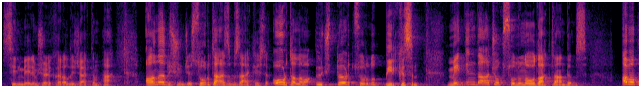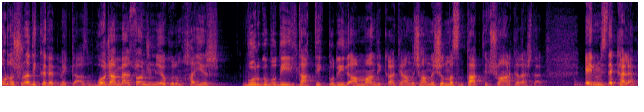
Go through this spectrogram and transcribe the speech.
silmeyelim şöyle karalayacaktım. Ha. Ana düşünce soru tarzımız arkadaşlar ortalama 3-4 soruluk bir kısım. Metnin daha çok sonuna odaklandığımız. Ama burada şuna dikkat etmek lazım. Hocam ben son cümleyi okudum. Hayır. Vurgu bu değil, taktik bu değil. Aman dikkat yanlış anlaşılmasın. Taktik şu arkadaşlar. Elimizde kalem.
